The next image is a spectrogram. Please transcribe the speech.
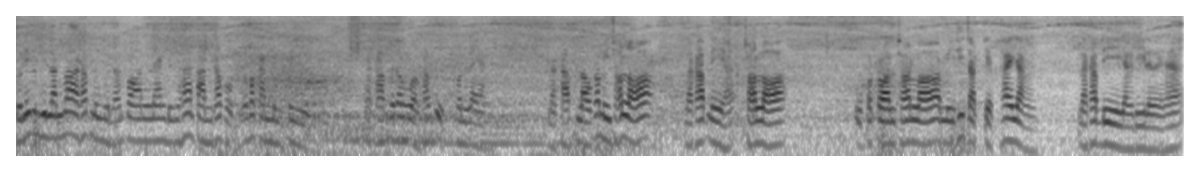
ตัวนี้เป็นวินรันว่าครับ1 3 0 0 0ปอนด์แรงดึง5ตันครับผมรับประกัน1ปีนะครับไม่ต้องห่วงครับอึดทนแรงนะครับ เราก็มีช้อนล้อนะครับนี่ฮะช้อนล้อ อุปกรณ์ช้อนล้อมีที่จัดเก็บให้อย่างนะครับดีอย่างดีเลยนะฮะ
